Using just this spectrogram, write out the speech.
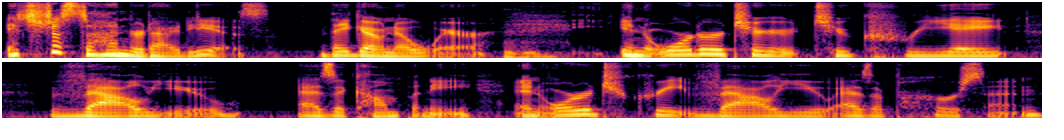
it's just a hundred ideas. They go nowhere. Mm-hmm. In order to to create value as a company, in order to create value as a person,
